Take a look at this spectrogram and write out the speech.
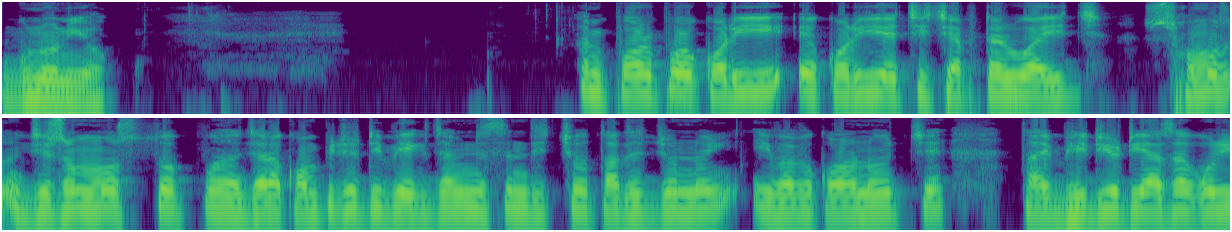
গুণনীয়ক। আমি পরপর করিয়ে করিয়ে যাচ্ছি চ্যাপ্টার ওয়াইজ সমস্ত যে সমস্ত, যারা কম্পিটিটিভ এক্সামিনেশন দিচ্ছ, তাদের জন্যই এইভাবে করানো হচ্ছে। তাই ভিডিওটি আশা করি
